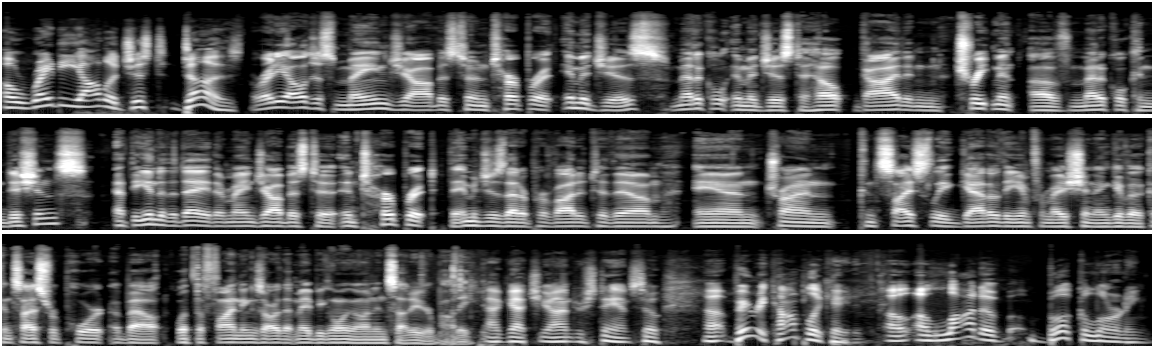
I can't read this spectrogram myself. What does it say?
a radiologist does? A radiologist's main job is to interpret images, medical images to help guide in treatment of medical conditions at the end of the day, their main job is to interpret the images that are provided to them and try and concisely gather the information and give a concise report about what the findings are that may be going on inside of your body. I got you. I understand. So, uh, very complicated. A, a, lot of book learning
